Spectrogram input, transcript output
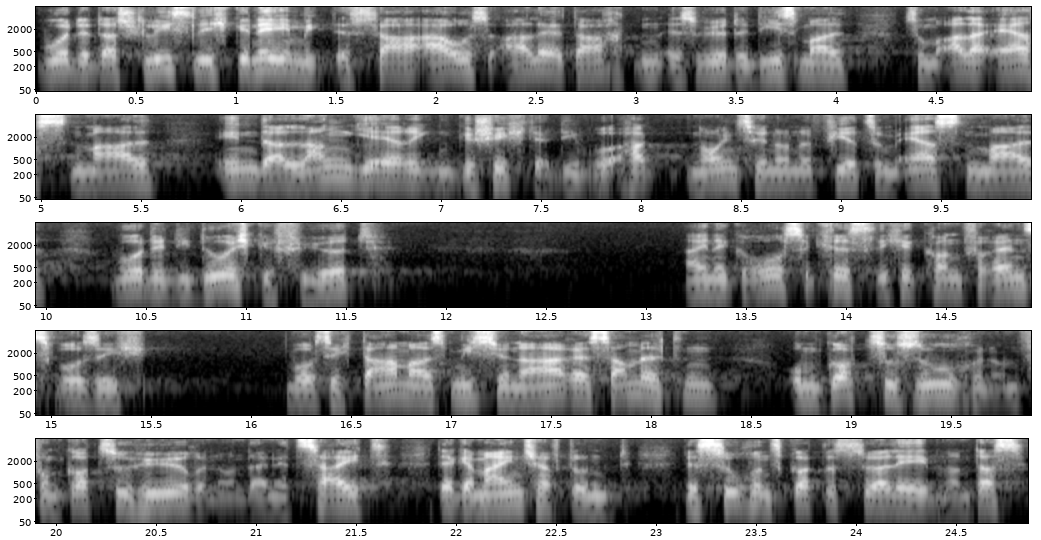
wurde das schließlich genehmigt. Es sah aus, alle dachten, es würde diesmal zum allerersten Mal in der langjährigen Geschichte, die hat 1904 zum ersten Mal wurde die durchgeführt, eine große christliche Konferenz, wo sich, wo sich damals Missionare sammelten um Gott zu suchen und von Gott zu hören und eine Zeit der Gemeinschaft und des Suchens Gottes zu erleben. Und das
